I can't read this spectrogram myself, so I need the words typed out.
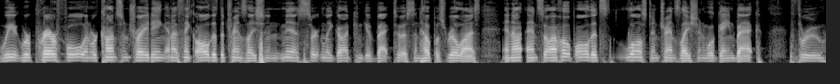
we, we're prayerful and we're concentrating, and I think all that the translation missed, certainly God can give back to us and help us realize. And, I, and so I hope all that's lost in translation will gain back through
